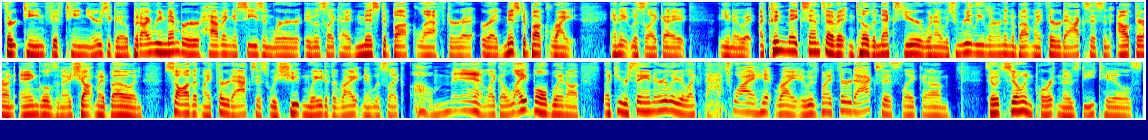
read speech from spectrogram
13, 15 years ago, but I remember having a season where it was like I had missed a buck left or or I'd missed a buck right, and it was like I you know, it, I couldn't make sense of it until the next year when I was really learning about my third axis and out there on angles and I shot my bow and saw that my third axis was shooting way to the right and it was like, oh man, like a light bulb went off. Like you were saying earlier, like that's why I hit right. It was my third axis. Like, um, so it's so important those details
